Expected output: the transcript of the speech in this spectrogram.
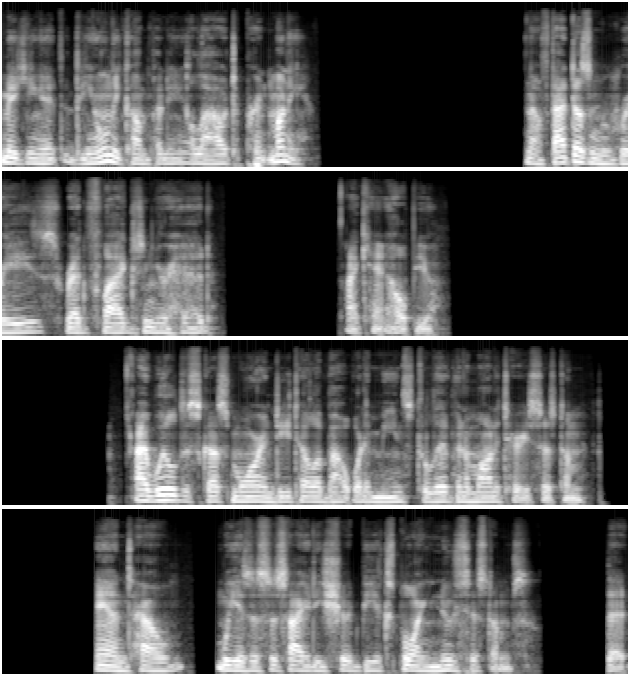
making it the only company allowed to print money. Now, if that doesn't raise red flags in your head, I can't help you. I will discuss more in detail about what it means to live in a monetary system and how we as a society should be exploring new systems that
